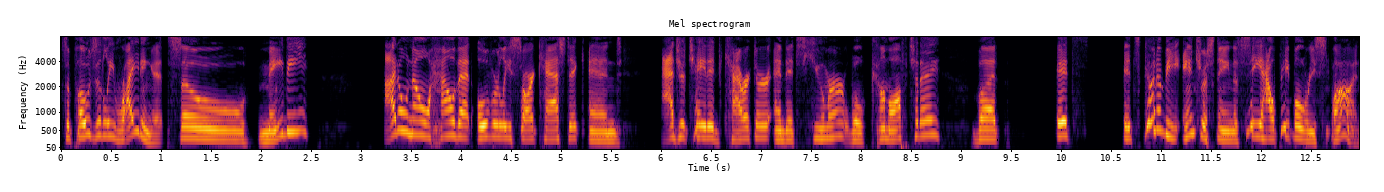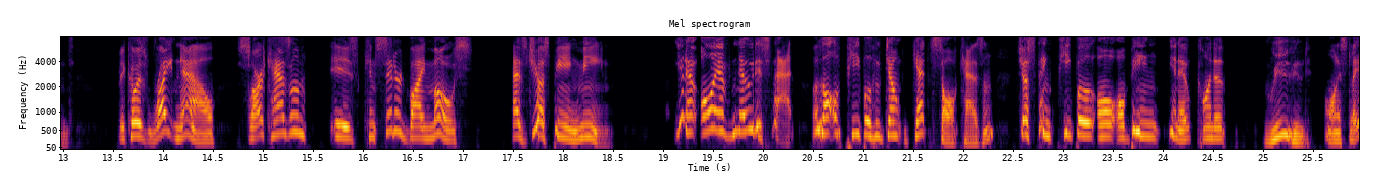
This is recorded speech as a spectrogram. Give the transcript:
supposedly writing it, so maybe? I don't know how that overly sarcastic and agitated character and its humor will come off today, but it's it's going to be interesting to see how people respond. Because right now, sarcasm is considered by most as just being mean. You know, I have noticed that. A lot of people who don't get sarcasm just think people are, are being, you know, kind of rude, honestly.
